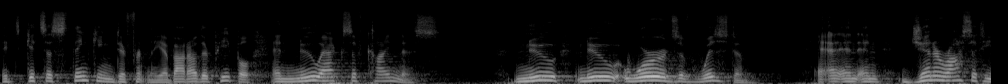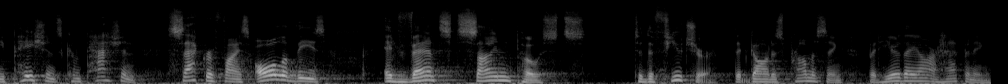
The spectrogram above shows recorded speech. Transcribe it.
It gets us thinking differently about other people and new acts of kindness, new, new words of wisdom, and, and, and generosity, patience, compassion, sacrifice, all of these advanced signposts to the future that God is promising. But here they are happening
